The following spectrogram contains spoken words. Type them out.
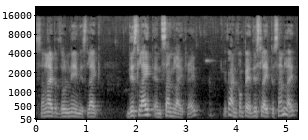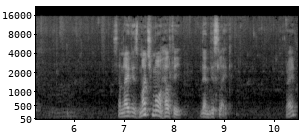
Sunlight of the holy name is like this light and sunlight, right? You can't compare this light to sunlight. Sunlight is much more healthy than this light, right?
